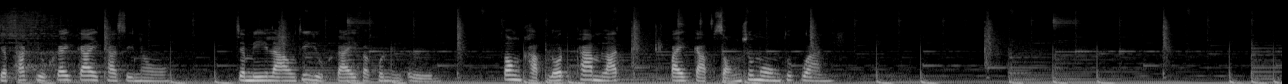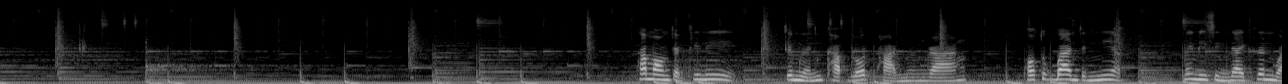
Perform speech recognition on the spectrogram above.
จะพักอยู่ใกล้ ๆ คาสิโน จะมีเราที่อยู่ไกลกว่าคนอื่นๆ ต้องขับรถข้ามลัดไปกลับสองชั่วโมงทุกวัน ถ้ามองจากที่นี่จะเหมือนขับรถผ่านเมืองร้าง เพราะทุกบ้านจะเงียบ ไม่มีสิ่งใดเคลื่อนไหว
